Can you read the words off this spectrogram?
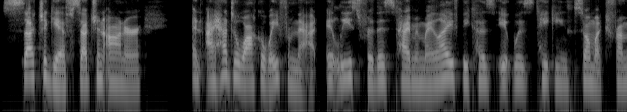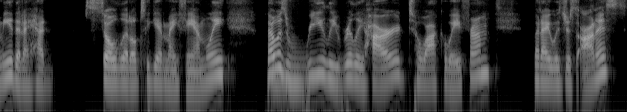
such a gift, such an honor. And I had to walk away from that, at least for this time in my life, because it was taking so much from me that I had so little to give my family. That was really, really hard to walk away from. But I was just honest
